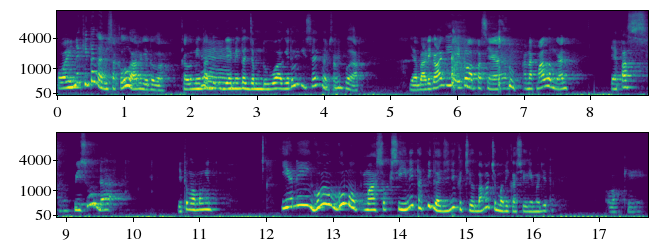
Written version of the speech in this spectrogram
poinnya kita nggak bisa keluar gitu loh. Kalau minta dia minta jam 2 gitu, saya nggak bisa keluar. Ya balik lagi itu apasnya anak malam kan. Ya pas wisuda itu ngomongin, iya nih gue gue mau masuk sini tapi gajinya kecil banget cuma dikasih 5 juta. Oke,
